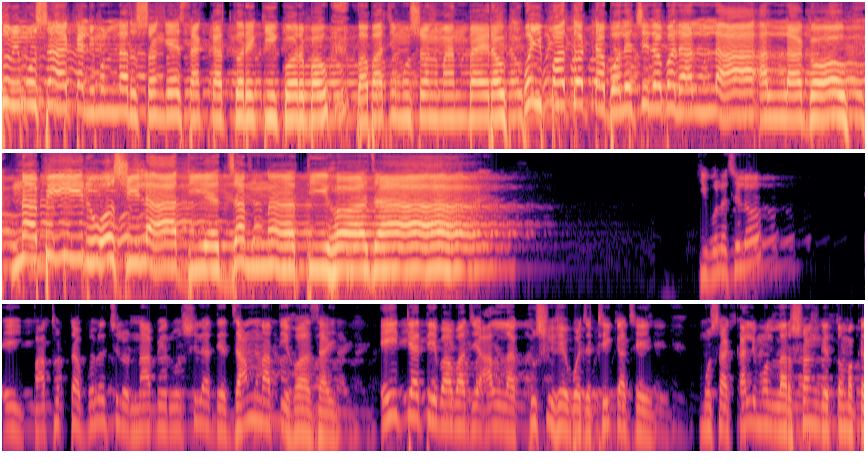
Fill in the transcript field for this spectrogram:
তুমি মুসা কালিমুল্লাহর সঙ্গে সাক্ষাৎ করে কি করবাও বাবাজি মুসলমান বাইরাও ওই পাথরটা বলেছিল বলে, আল্লাহ আল্লাহ গো, নবীর ওসিলা দিয়ে জান্নাতি হওয়া যায়। কি বলেছিল? এই পাথরটা বলেছিল, নাবের ওসিলা দিয়ে জান্নাতি হওয়া যায়। এইটাতে বাবাজি আল্লাহ খুশি হয়ে বলছে, ঠিক আছে, মুসা কালিমুল্লাহর সঙ্গে তোমাকে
